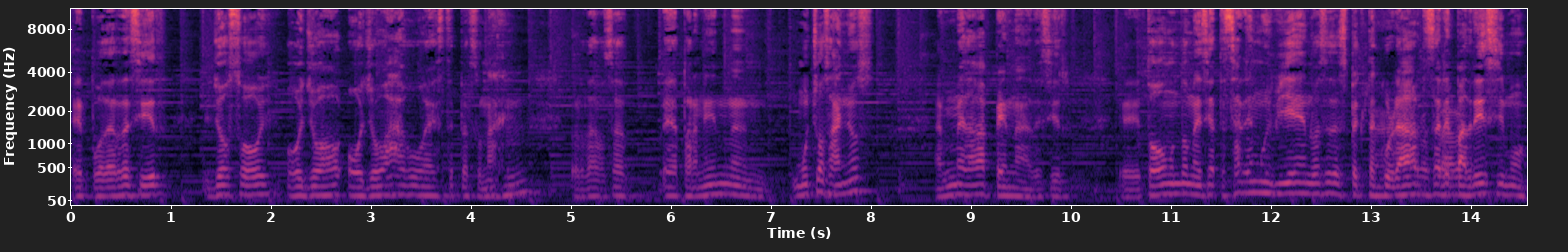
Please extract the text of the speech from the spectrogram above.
el poder decir yo soy o yo, o yo hago a este personaje. ¿verdad? O sea, eh, para mí en, en muchos años a mí me daba pena decir, eh, todo el mundo me decía, te sale muy bien, lo haces espectacular, Claro, te sale claro. padrísimo.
